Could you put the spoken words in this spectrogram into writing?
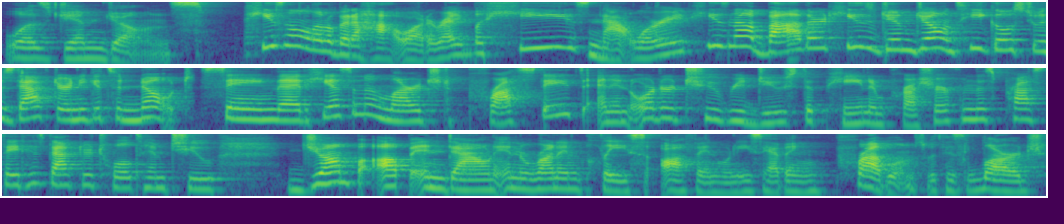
was Jim Jones he's in a little bit of hot water, right? But he's not worried. He's not bothered. He's Jim Jones. He goes to his doctor and he gets a note saying that he has an enlarged prostate. And in order to reduce the pain and pressure from this prostate, his doctor told him to jump up and down and run in place often when he's having problems with his large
